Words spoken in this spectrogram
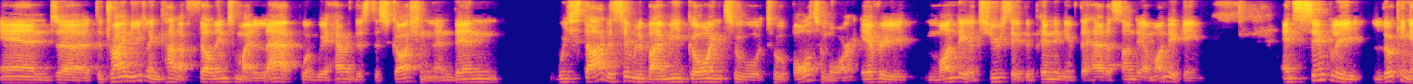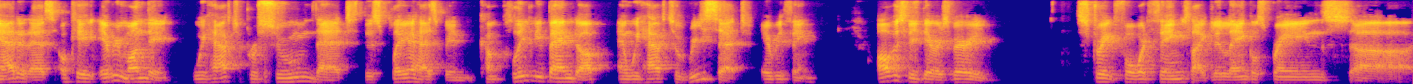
And uh, the dry needling kind of fell into my lap when we were having this discussion, and then we started simply by me going to to Baltimore every Monday or Tuesday, depending if they had a Sunday or Monday game, and simply looking at it as okay, every Monday we have to presume that this player has been completely banged up, and we have to reset everything. Obviously, there is very straightforward things like little ankle sprains, uh,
